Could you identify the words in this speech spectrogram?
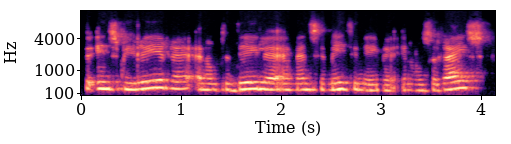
te inspireren en om te delen en mensen mee te nemen in onze reis.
